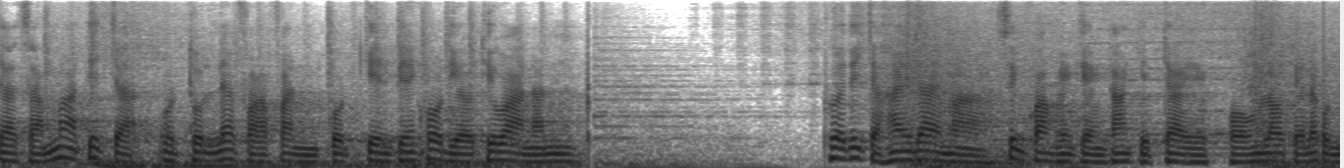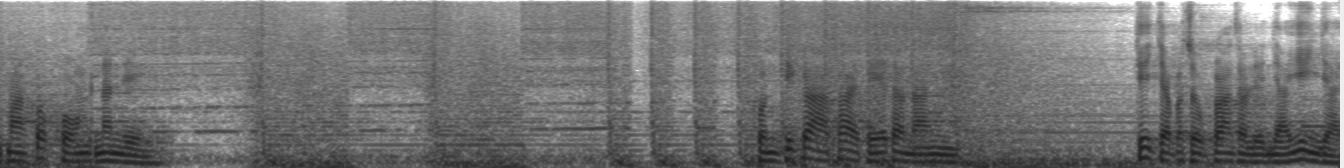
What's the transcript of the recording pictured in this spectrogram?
จะสามารถที่จะอดทนและฝ่าฟันกฎเกณฑ์เพียงข้อเดียวที่ว่านั้น เพื่อที่จะให้ได้มา ซึ่งความแข็งแกร่งทางจิตใจของเราแต่ละคนมาครอบคงนั่นเอง คนที่กล้าพ่ายแพ้เท่านั้น ที่จะประสบความสำเร็จอย่างยิ่งใหญ่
